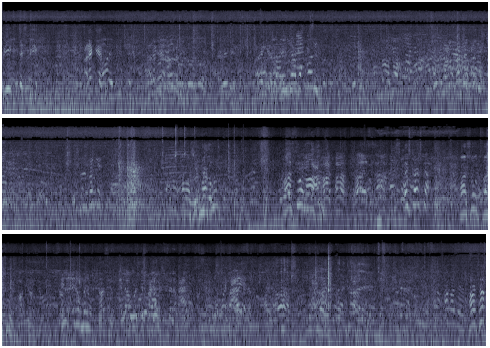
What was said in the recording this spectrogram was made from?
فيك تشبيك على كيف على حبيبي على كيف شخص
